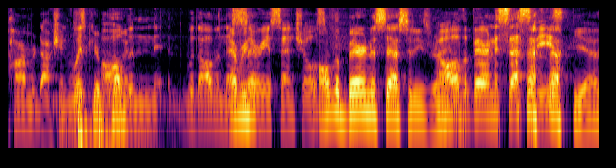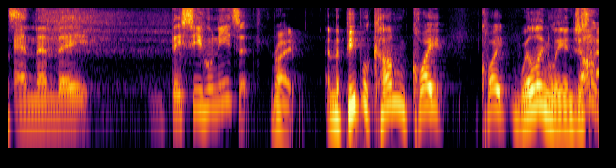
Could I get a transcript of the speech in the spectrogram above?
harm reduction, with all point. the with all the necessary essentials, All the bare necessities, right? all the bare necessities. Yes. and then they they see who needs it. right. And the people come quite quite willingly and just Oh, yeah,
